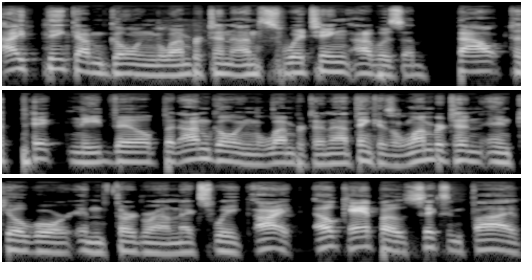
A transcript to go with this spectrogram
I think I'm going Lumberton. I'm switching. I was about to pick Needville, but I'm going Lumberton. I think it's Lumberton and Kilgore in the third round next week. All right, El Campo six and five,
